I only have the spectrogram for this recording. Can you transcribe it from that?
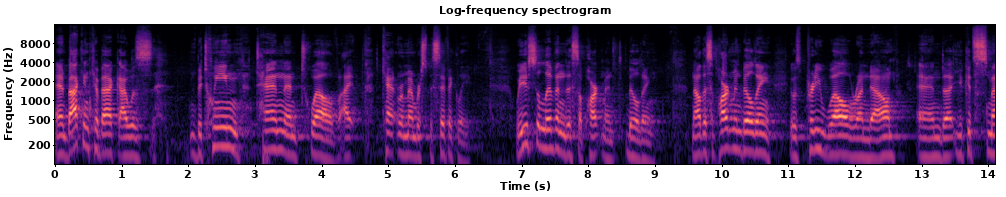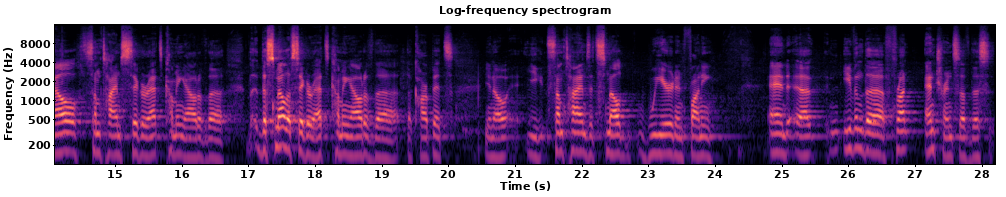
And back in Quebec, I was between 10 and 12. I can't remember specifically. We used to live in this apartment building. Now, this apartment building, it was pretty well run down, and uh, you could smell sometimes cigarettes coming out of the, the smell of cigarettes coming out of the, the carpets. You know, you, sometimes it smelled weird and funny. And uh, even the front entrance of this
